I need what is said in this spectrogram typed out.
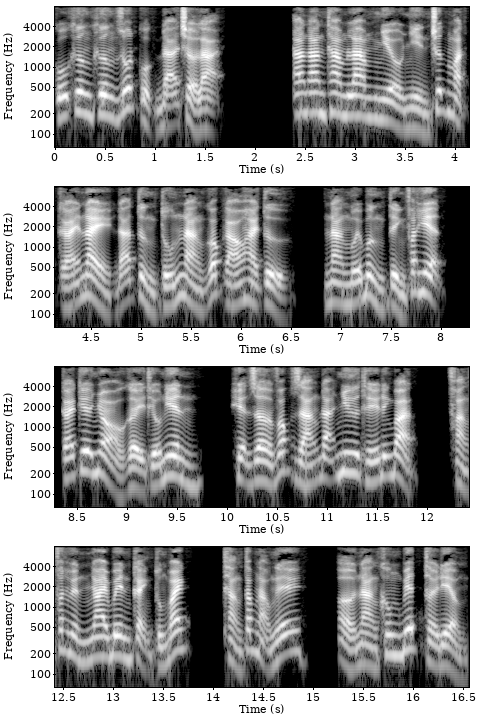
cố Khương Khương rốt cuộc đã trở lại. An An tham lam nhiều nhìn trước mặt cái này đã từng tún nàng góc áo hài tử, nàng mới bừng tỉnh phát hiện, cái kia nhỏ gầy thiếu niên, hiện giờ vóc dáng đã như thế đĩnh bạn, phảng phất huyền nhai bên cạnh tung bách, thẳng tắp nạo nghễ, ở nàng không biết thời điểm,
